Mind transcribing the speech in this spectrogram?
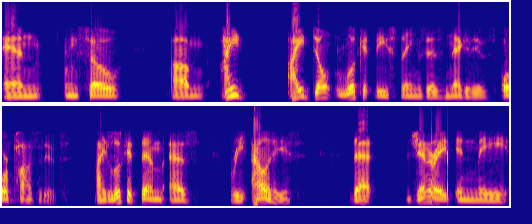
And and so um, I I don't look at these things as negatives or positives. I look at them as realities that generate in me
